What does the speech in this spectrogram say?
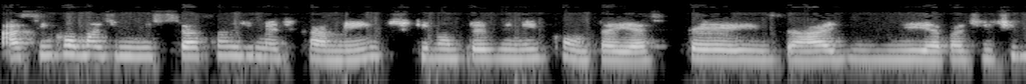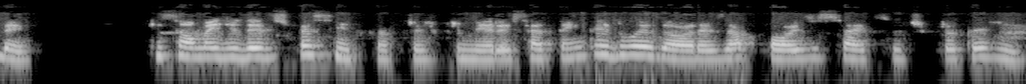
assim como a administração de medicamentos que vão prevenir contra ISTs, AIDS e hepatite B, que são medidas específicas para as primeiras 72 horas após o sexo desprotegido.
